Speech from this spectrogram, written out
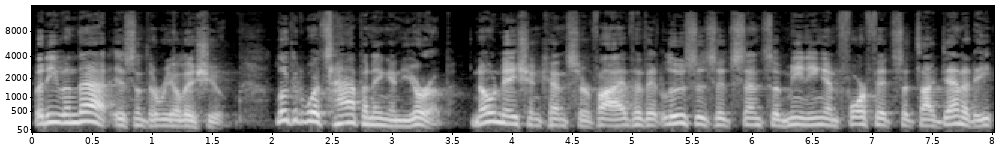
but even that isn't the real issue. Look at what's happening in Europe. No nation can survive if it loses its sense of meaning and forfeits its identity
